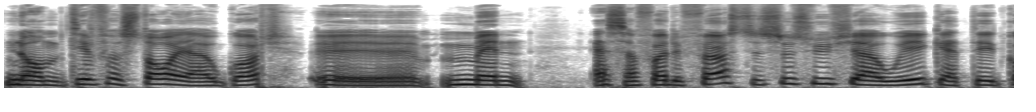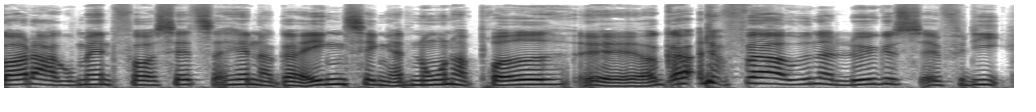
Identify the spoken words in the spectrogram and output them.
Nå, men det forstår jeg jo godt, øh, men Altså for det første, så synes jeg jo ikke, at det er et godt argument for at sætte sig hen og gøre ingenting, at nogen har prøvet øh, at gøre det før, uden at lykkes, øh, fordi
